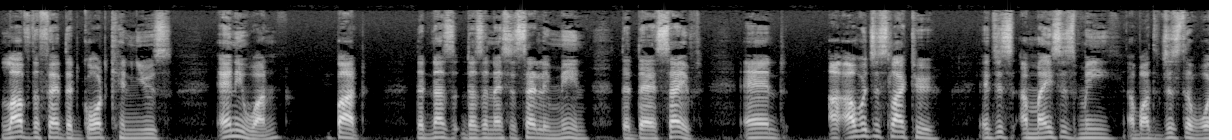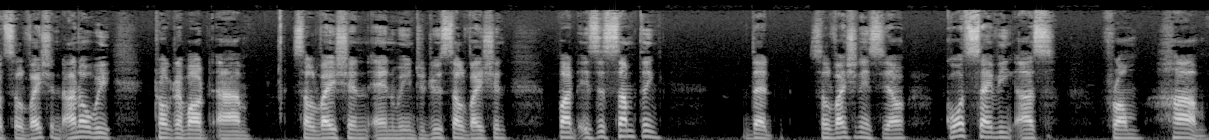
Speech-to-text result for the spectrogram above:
love the fact that God can use anyone, but that does, doesn't necessarily mean that they're saved. And I, I would just like to, it just amazes me about just the word salvation. I know we talked about um, salvation and we introduced salvation, but is this something that salvation is, you know, God saving us from harm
